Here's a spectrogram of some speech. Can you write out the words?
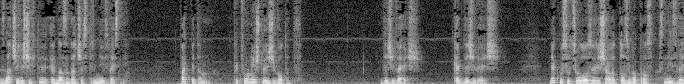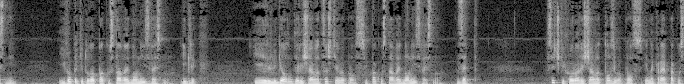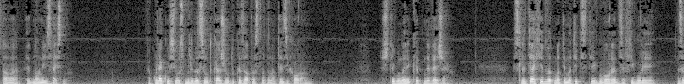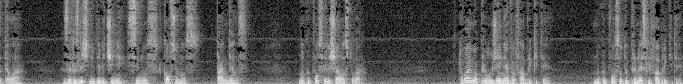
Значи решихте една задача с три неизвестни. Пак питам, какво нещо е животът? Да живееш. Как да живееш? Някои социолози решават този въпрос с неизвестни и въпреки това пак остава едно неизвестно – Y. И религиозните решават същия въпрос и пак остава едно неизвестно – Z. Всички хора решават този въпрос и накрая пак остава едно неизвестно. Ако някой се осмели да се откаже от доказателствата на тези хора, ще го нарекат невежа. След тях идват математиците и говорят за фигури, за тела, за различни величини, синус, косинус, тангенс. Но какво се решава с това? Това има приложение във фабриките, но какво са допринесли фабриките?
